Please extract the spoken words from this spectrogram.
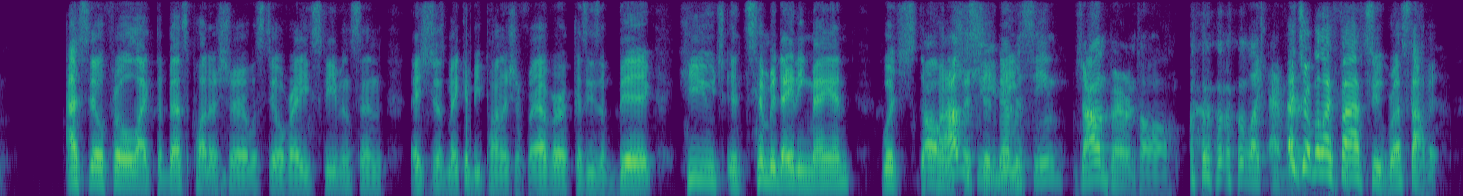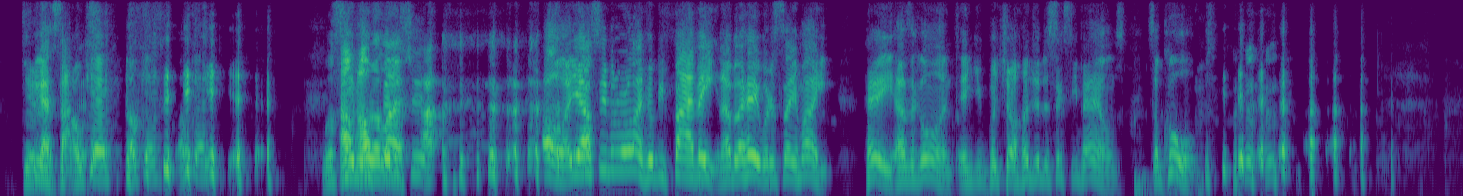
I still feel like the best Punisher was still Ray Stevenson. They should just make him be Punisher forever because he's a big, huge, intimidating man, which the oh, Punisher obviously you be. never seen Jon Bernthal like ever. That joker like five two, bro. Stop it. Dude, gotta stop this. Okay, okay, okay. We'll see I'll- him in real life. Oh yeah, I'll see him in real life. He'll be five eight, and I'll be like, "Hey, we're the same height. Hey, how's it going?" And you, but you're 160 pounds, so cool.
